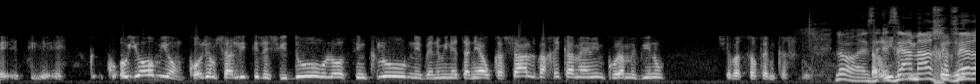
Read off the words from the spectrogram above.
אה, אה, יום יום, כל יום שעליתי לשידור לא עושים כלום, בנימין נתניהו כשל, ואחרי כמה ימים כולם הבינו שבסוף הם כשלו. לא, זה, זה אמר חבר,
